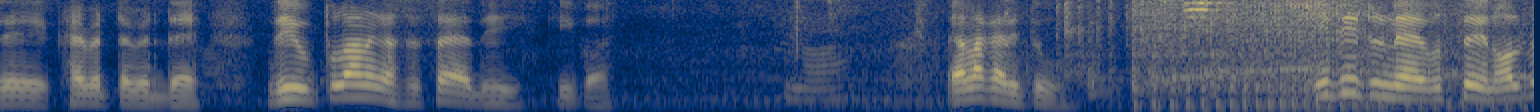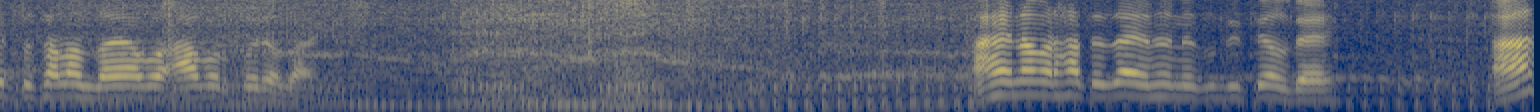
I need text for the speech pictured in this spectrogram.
যে- খাইবের টাইবের দেয়। দিহি পুলানের কাছে চাই দিহি কি কয়? এলাকারই তো। ইটি একটু নেয় বুঝছেন? অল্প একটু চালান যায় আবার আবার পড়ে যায়। আহেন আমার হাতে যায় এখানে যদি তেল দেয়। হ্যাঁ?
